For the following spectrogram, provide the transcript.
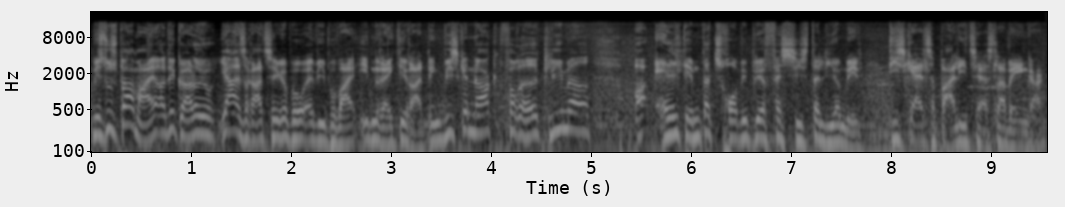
hvis du spørger mig, og det gør du jo, jeg er altså ret sikker på, at vi er på vej i den rigtige retning. Vi skal nok få reddet klimaet, og alle dem, der tror, vi bliver fascister lige om lidt, de skal altså bare lige tage at slappe af en gang.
